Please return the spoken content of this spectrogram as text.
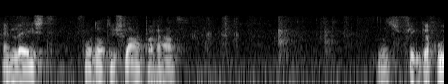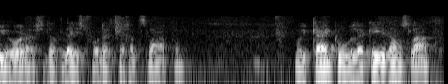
En leest voordat u slapen gaat. Dat vind ik een goeie hoor, als je dat leest voordat je gaat slapen. Moet je kijken hoe lekker je dan slaapt.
